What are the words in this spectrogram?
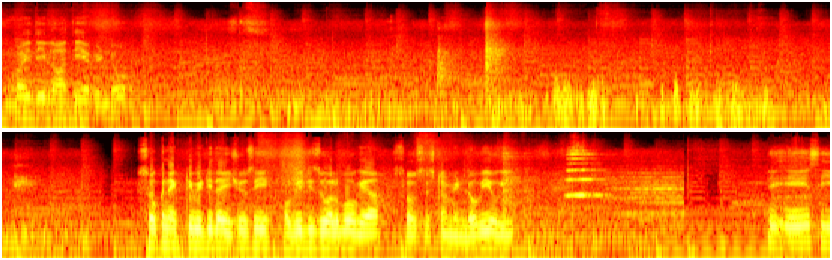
ਸੋ ਇਹਦੀ ਲਾਤੀ ਹੈ ਵਿੰਡੋ ਸੋ ਕਨੈਕਟੀਵਿਟੀ ਦਾ ਇਸ਼ੂ ਸੀ, ਉਹ ਵੀ ਰਿਜ਼ੋਲਵ ਹੋ ਗਿਆ ਸੋ ਸਿਸਟਮ ਵਿੰਡੋ ਵੀ ਹੋ ਗਈ। ਤੇ ਇਹ ਸੀ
